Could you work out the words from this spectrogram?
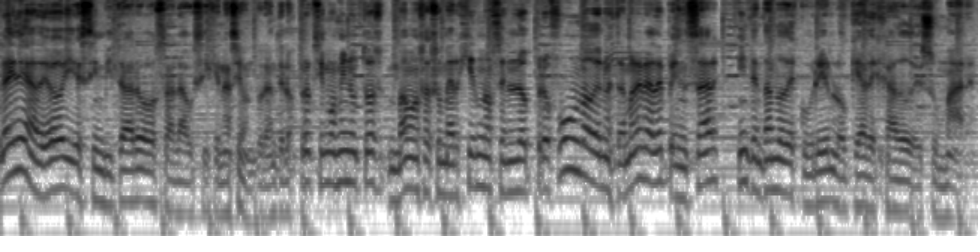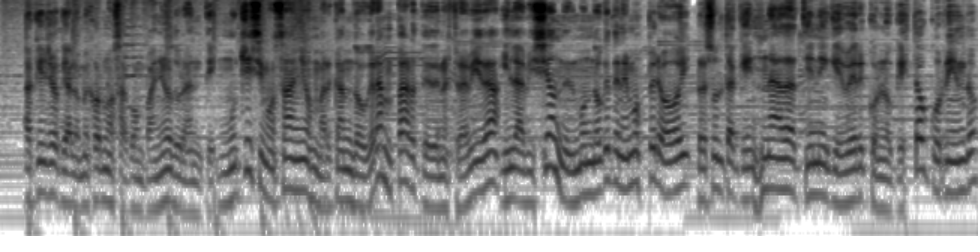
La idea de hoy es invitaros a la oxigenación. Durante los próximos minutos vamos a sumergirnos en lo profundo de nuestra manera de pensar, intentando descubrir lo que ha dejado de sumar. Aquello que a lo mejor nos acompañó durante muchísimos años, marcando gran parte de nuestra vida y la visión del mundo que tenemos, pero hoy resulta que nada tiene que ver con lo que está ocurriendo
